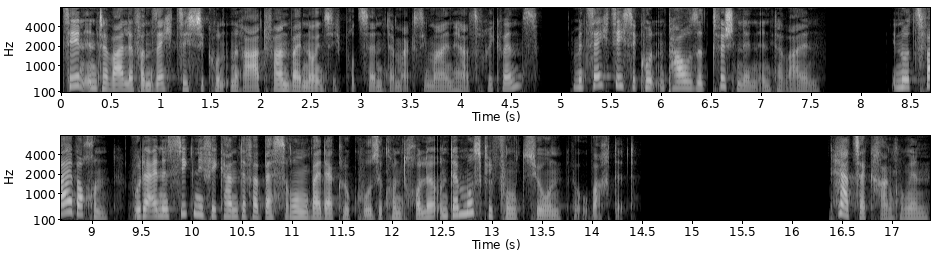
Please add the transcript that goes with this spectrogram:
Zehn Intervalle von 60 Sekunden Radfahren bei 90 Prozent der maximalen Herzfrequenz, mit 60 Sekunden Pause zwischen den Intervallen. In nur zwei Wochen wurde eine signifikante Verbesserung bei der Glukosekontrolle und der Muskelfunktion beobachtet. Herzerkrankungen.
